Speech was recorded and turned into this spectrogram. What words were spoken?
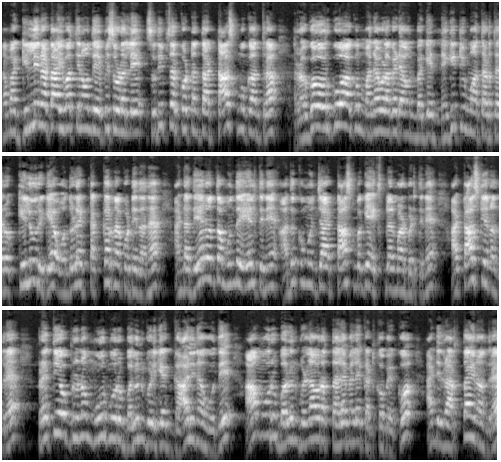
ನಮ್ಮ ಗಿಲ್ಲಿ ನಟ ಇವತ್ತಿನ ಒಂದು ಎಪಿಸೋಡ್ ಅಲ್ಲಿ ಸುದೀಪ್ ಸರ್ ಕೊಟ್ಟಂತ ಟಾಸ್ಕ್ ಮುಖಾಂತರ ರಘು ಅವ್ರಿಗೂ ಹಾಗೂ ಮನೆ ಒಳಗಡೆ ಅವನ ಬಗ್ಗೆ ನೆಗೆಟಿವ್ ಮಾತಾಡ್ತಾ ಇರೋ ಕೆಲವರಿಗೆ ಒಂದೊಳ್ಳೆ ಟಕ್ಕರ್ನ ಕೊಟ್ಟಿದ್ದಾನೆ. ಅಂಡ್ ಅದೇನು ಅಂತ ಮುಂದೆ ಹೇಳ್ತೀನಿ. ಅದಕ್ಕೂ ಮುಂಚೆ ಆ ಟಾಸ್ಕ್ ಬಗ್ಗೆ ಎಕ್ಸ್ಪ್ಲೇನ್ ಮಾಡ್ಬಿಡ್ತೀನಿ. ಆ ಟಾಸ್ಕ್ ಏನಂದ್ರೆ ಪ್ರತಿಯೊಬ್ರು ಮೂರ್ ಮೂರು ಬಲೂನ್ಗಳಿಗೆ ಗಾಳಿನ ಊದಿ ಆ ಮೂರು ಬಲೂನ್ಗಳನ್ನ ಅವರ ತಲೆ ಮೇಲೆ ಕಟ್ಕೋಬೇಕು. ಅಂಡ್ ಇದ್ರ ಅರ್ಥ ಏನು ಅಂದ್ರೆ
